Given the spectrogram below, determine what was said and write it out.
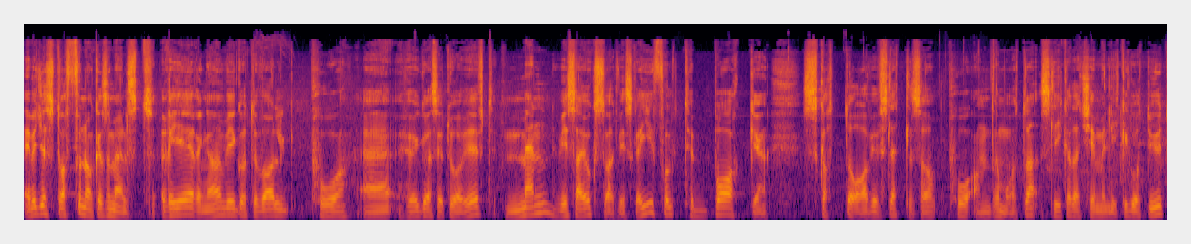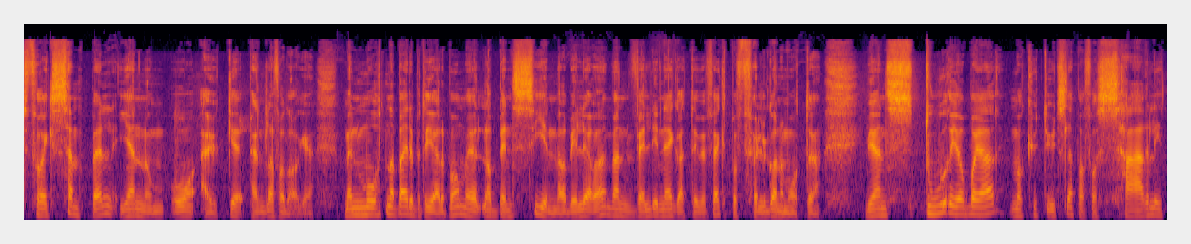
Jeg vil ikke straffe noe som helst. Regjeringa vil gå til valg på eh, høyere CO2-avgift, men vi sier også at vi skal gi folk tilbake skatte- og avgiftslettelser på andre måter, slik at de kommer like godt ut, f.eks. gjennom å øke pendlerfradraget. Men måten Arbeiderpartiet gjør det på, med å la bensin være billigere, vil en veldig negativ effekt på følgende måte. Vi har en stor jobb å gjøre med å kutte utslippene for særlig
